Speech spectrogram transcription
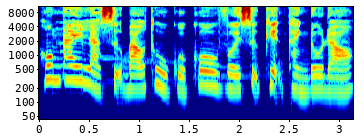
hôm nay là sự báo thù của cô với sự kiện thành đô đó.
